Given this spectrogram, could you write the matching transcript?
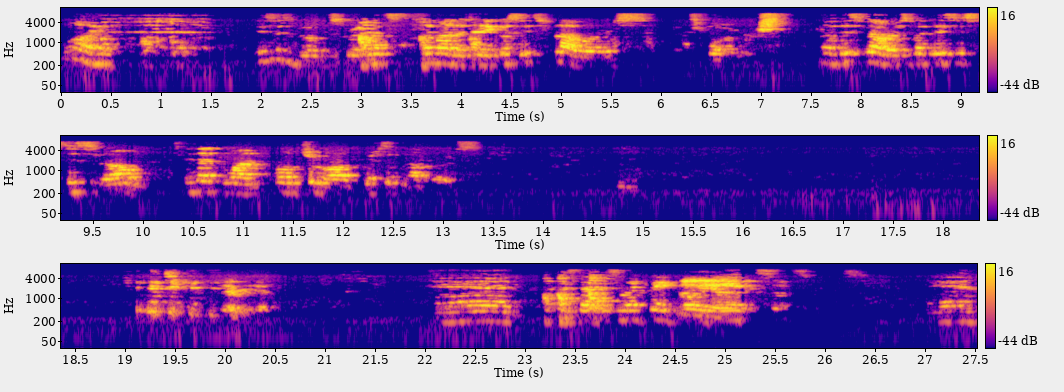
Why? This is Bloom Square. That's the Mother's Day because it's flowers. It's flowers. No, this flowers, but this is this round. And that one all throughout there's the flowers. There we go. And because that is my favorite. Oh, yeah, that makes sense. And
